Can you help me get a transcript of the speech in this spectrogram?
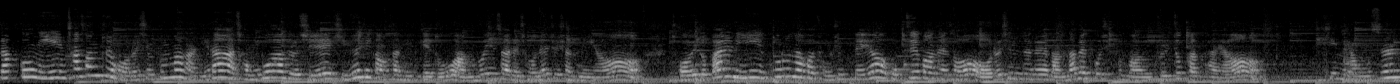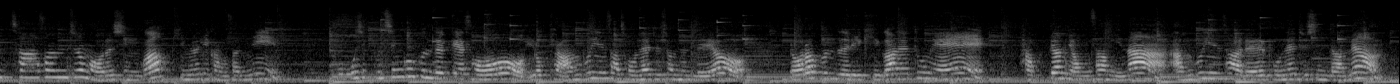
짝꿍인 차선중 어르신뿐만 아니라 정보화 교실 김현희 강사님께도 안부 인사를 전해주셨네요. 저희도 빨리 코로나가 종식되어 복지관에서 어르신들을 만나 뵙고 싶은 마음이 굴뚝 같아요. 김영순, 차선중 어르신과 김윤희 강사님 보고 싶은 친구분들께서 이렇게 안부 인사 전해주셨는데요. 여러분들이 기간을 통해 답변 영상이나 안부 인사를 보내주신다면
